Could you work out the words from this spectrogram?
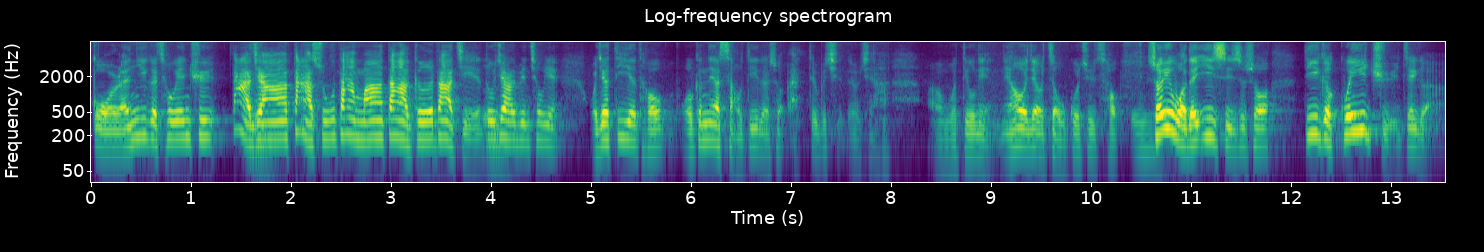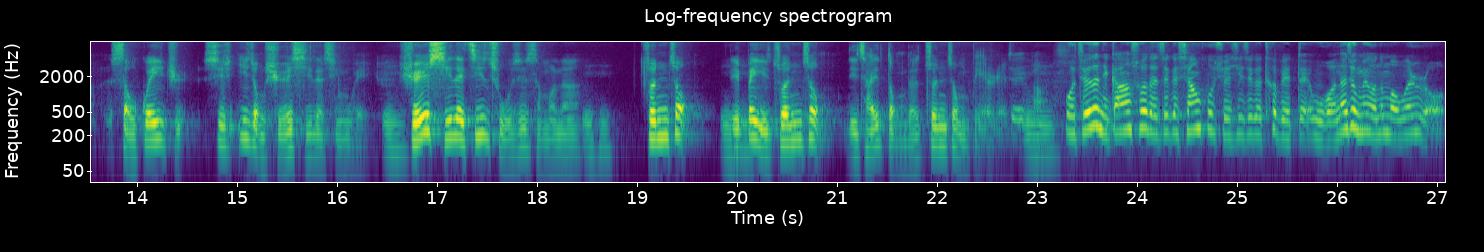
果然一个抽烟区，大家大叔大妈大哥大姐都在那边抽烟，我就低着头，我跟那个扫地的说：“哎，对不起，对不起哈，啊，我丢脸。”然后我就走过去抽。所以我的意思是说，第一个规矩，这个守规矩是一种学习的行为。学习的基础是什么呢？尊重，你被尊重，你才懂得尊重别人。对啊，我觉得你刚刚说的这个相互学习，这个特别对我呢就没有那么温柔。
